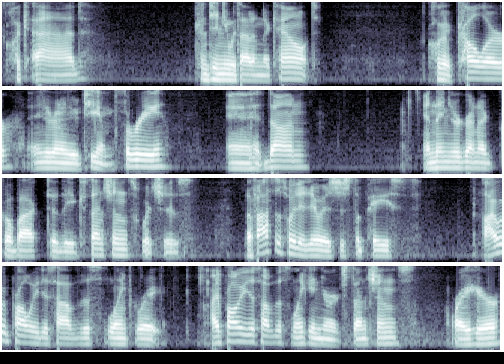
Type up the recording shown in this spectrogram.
click add, continue without an account, click a color, and you're going to do TM3 and hit done. And then you're going to go back to the extensions, which is the fastest way to do it is just to paste. I would probably just have this link right. I'd probably just have this link in your extensions right here.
